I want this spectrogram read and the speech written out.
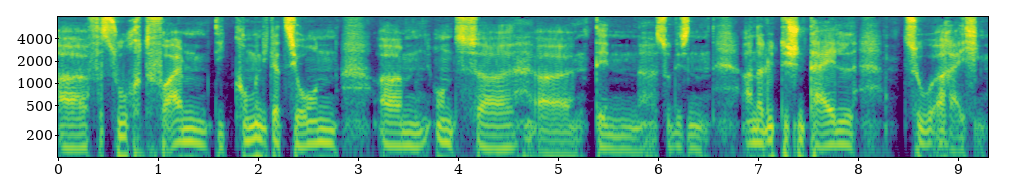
äh, versucht vor allem die Kommunikation ähm, und äh, äh, den, so diesen analytischen Teil zu erreichen.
